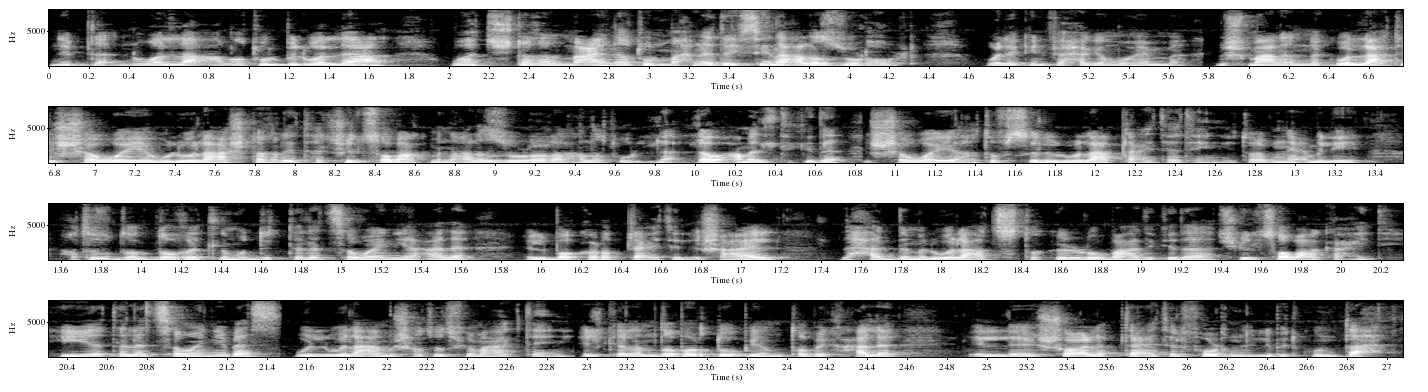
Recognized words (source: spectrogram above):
نبدأ نولع على طول بالولاعة وهتشتغل معانا طول ما إحنا دايسين على الزرار. ولكن في حاجة مهمة مش معنى انك ولعت الشواية والولعة اشتغلت هتشيل صبعك من على الزرار على طول. لا لو عملت كده الشواية هتفصل الولعة بتاعتها تاني. طيب نعمل إيه؟ هتفضل ضاغط لمدة 3 ثواني على البكرة بتاعت الإشعال. لحد ما الولعة تستقر وبعد كده هتشيل صبعك عادي. هي 3 ثواني بس والولعة مش هتطفي معاك تاني. الكلام ده برضو بينطبق على الشعلة بتاعة الفرن اللي بتكون تحت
